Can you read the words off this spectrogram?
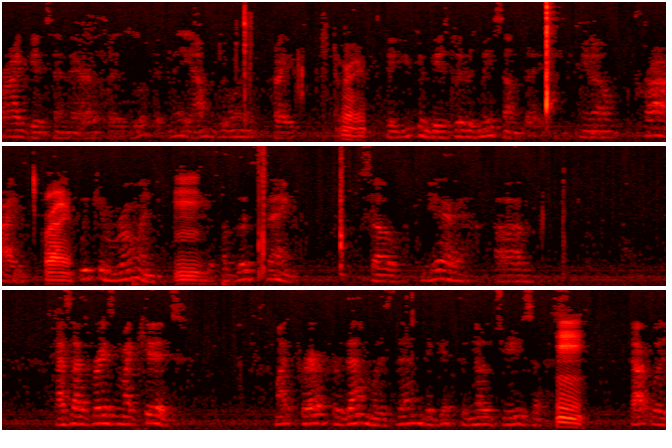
pride gets in there and says, "Look at me, I'm doing it right." Right. That you can be as good as me someday. You know, pride. Right. We can ruin mm. a good thing. So yeah, um, as I was raising my kids, my prayer for them was them to get to know Jesus. Mm. That was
